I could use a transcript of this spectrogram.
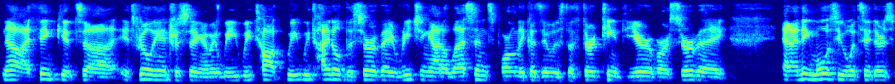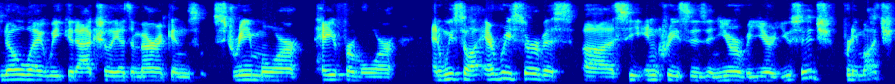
no, I think it's uh, it's really interesting. I mean, we we talked we we titled the survey "Reaching Adolescence" partly because it was the 13th year of our survey, and I think most people would say there's no way we could actually, as Americans, stream more, pay for more, and we saw every service uh, see increases in year-over-year usage, pretty much,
